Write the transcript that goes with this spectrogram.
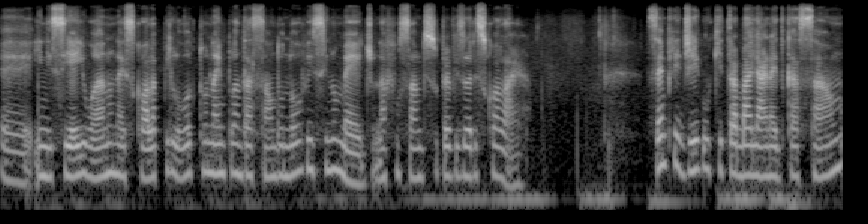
é, iniciei o ano na escola piloto na implantação do novo ensino médio, na função de supervisora escolar. Sempre digo que trabalhar na educação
